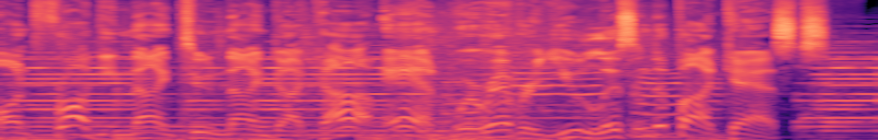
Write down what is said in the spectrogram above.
on Froggy929.com and wherever you listen to podcasts.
